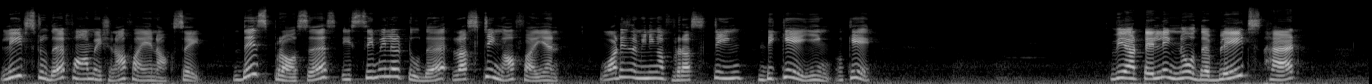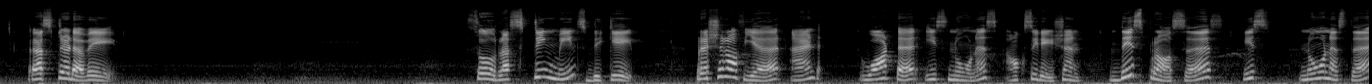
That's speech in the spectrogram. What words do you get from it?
leads to the formation of iron oxide. This process is similar to the rusting of iron. What is the meaning of rusting? Decaying. Okay. We are telling no, the blades had rusted away. So, rusting means decay. Pressure of air and water is known as oxidation. This process is known as the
